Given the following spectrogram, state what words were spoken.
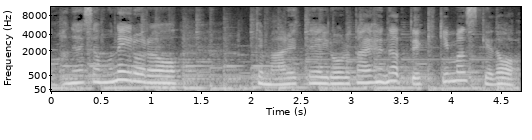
お花屋さんもねいろいろ手回れていろいろ大変だって聞きますけど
